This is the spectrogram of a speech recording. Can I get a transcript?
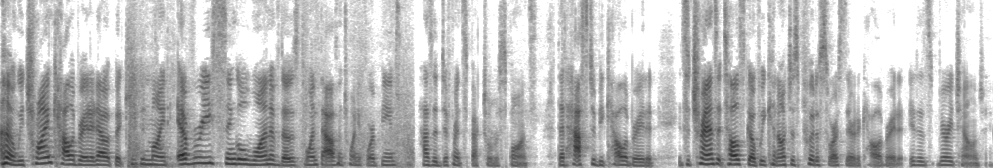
we try and calibrate it out, but keep in mind every single one of those 1,024 beams has a different spectral response that has to be calibrated. It's a transit telescope. We cannot just put a source there to calibrate it. It is very challenging.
